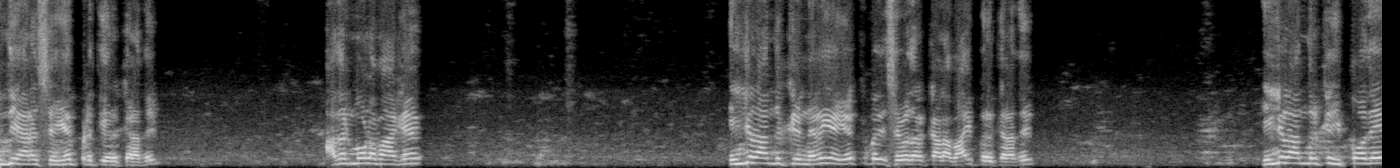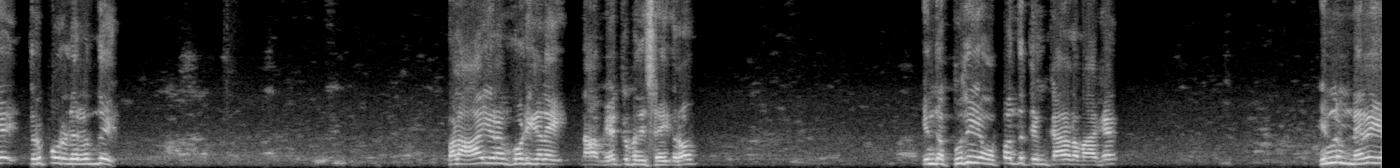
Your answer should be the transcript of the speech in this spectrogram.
இந்திய அரசு ஏற்படுத்தி இருக்கிறது. அதன் மூலமாக இங்கிலாந்துக்கு நிறைய ஏற்றுமதி செய்வதற்கான வாய்ப்பு இருக்கிறது. இங்கிலாந்திற்கு இப்போதே திருப்பூரிலிருந்து பல ஆயிரம் கோடிகளை நாம் ஏற்றுமதி செய்கிறோம். இந்த புதிய ஒப்பந்தத்தின் காரணமாக இன்னும் நிறைய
